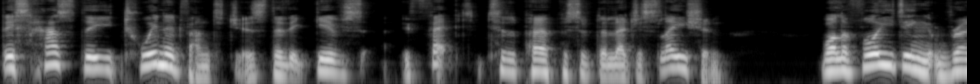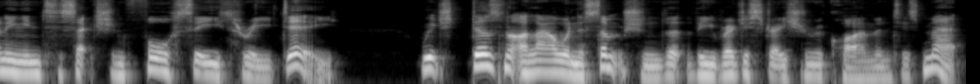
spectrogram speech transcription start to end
This has the twin advantages that it gives effect to the purpose of the legislation, while avoiding running into section 4C3D, which does not allow an assumption that the registration requirement is met.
